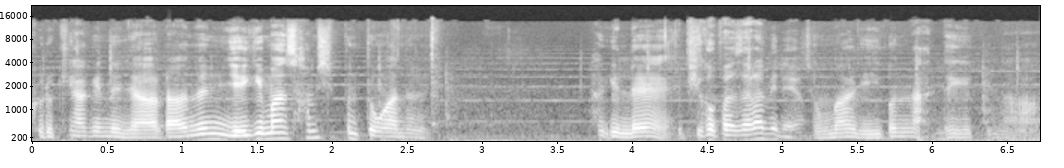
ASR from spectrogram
그렇게 하겠느냐라는 얘기만 30분 동안을 하길래 비겁한 사람이네요. 정말 이거는 안 되겠구나.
